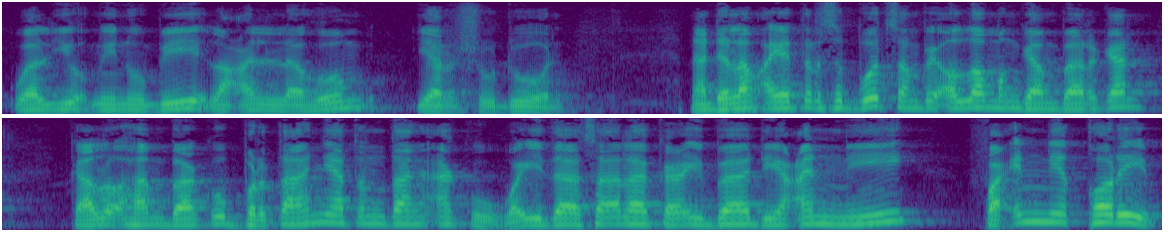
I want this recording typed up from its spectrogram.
wal yu'minu bi la'allahum yarshudun. Nah, dalam ayat tersebut sampai Allah menggambarkan kalau hambaku bertanya tentang aku wa idza sa'alaka ibadi anni fa inni qarib.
